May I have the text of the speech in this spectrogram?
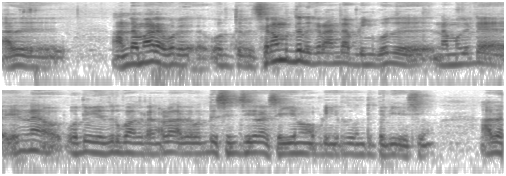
அது அந்த மாதிரி ஒரு ஒருத்தர் சிரமத்தில் இருக்கிறாங்க அப்படிங்கும்போது நம்மக்கிட்ட என்ன உதவி எதிர்பார்க்குறாங்களோ அதை வந்து சின்சியராக செய்யணும் அப்படிங்கிறது வந்து பெரிய விஷயம். அதை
